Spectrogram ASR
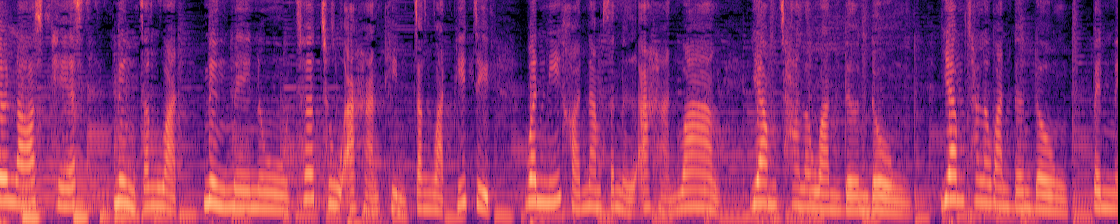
The Lost Taste 1 จังหวัด 1 เมนู เชิดชูอาหารถิ่นจังหวัดพิจิตร วันนี้ขอนำเสนออาหารว่าง ยำชาละวันเดินดง ยำชาละวันเดินดง เป็นเม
